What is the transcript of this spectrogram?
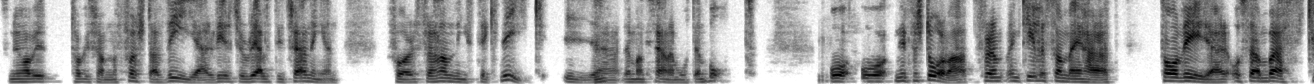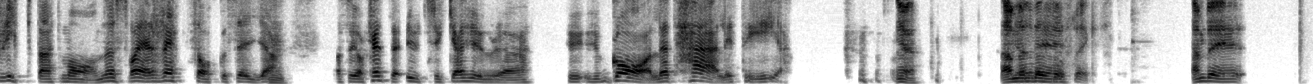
Så nu har vi tagit fram den första VR, virtual reality-träningen för förhandlingsteknik i, Mm. eh, där man tränar mot en bot. Och, och ni förstår va, att för en, en kille som mig här att ta VR och sen börja skripta ett manus. Vad är rätt sak att säga? Mm. Alltså jag kan inte uttrycka hur, eh, hur, hur galet härligt det är. Ja. Ja, men det var så det, fräckt. ja, men det,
